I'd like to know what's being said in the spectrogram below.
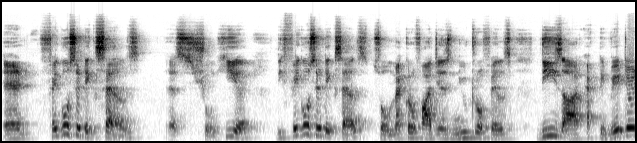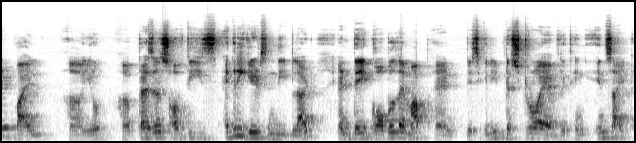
and phagocytic cells as shown here the phagocytic cells, so macrophages, neutrophils, these are activated by uh, you know uh, presence of these aggregates in the blood and they gobble them up and basically destroy everything inside.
